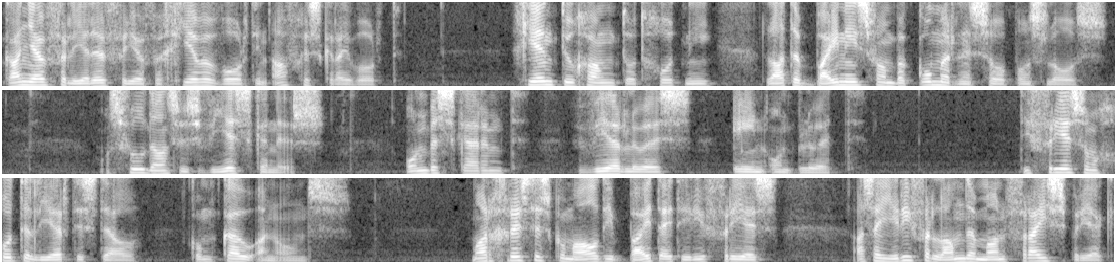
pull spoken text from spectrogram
Kan jou verlede vir jou vergewe word en afgeskryf word? Geen toegang tot God nie, laat 'n bynes van bekommernisse op ons los. Ons voel dan soos weeskinders, onbeskermd, weerloos en ontbloot. Die vrees om God te leer te stel kom kou aan ons. Maar Christus kom haal die buit uit hierdie vrees as hy hierdie verlamde man vryspreek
